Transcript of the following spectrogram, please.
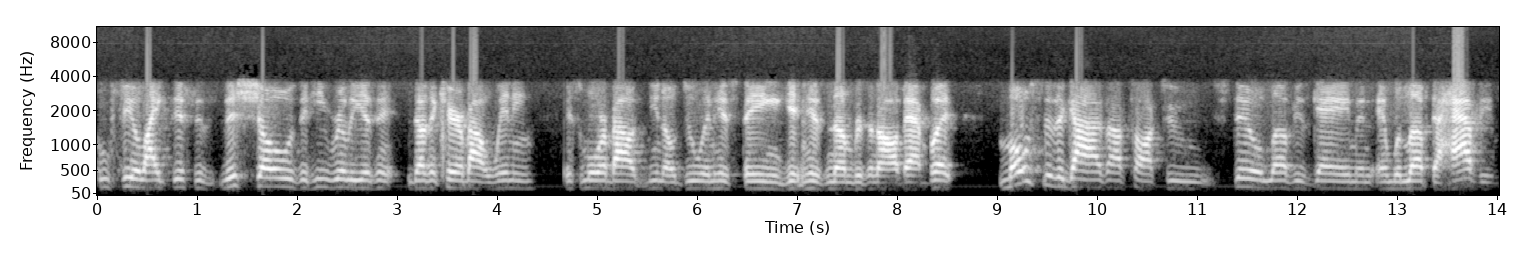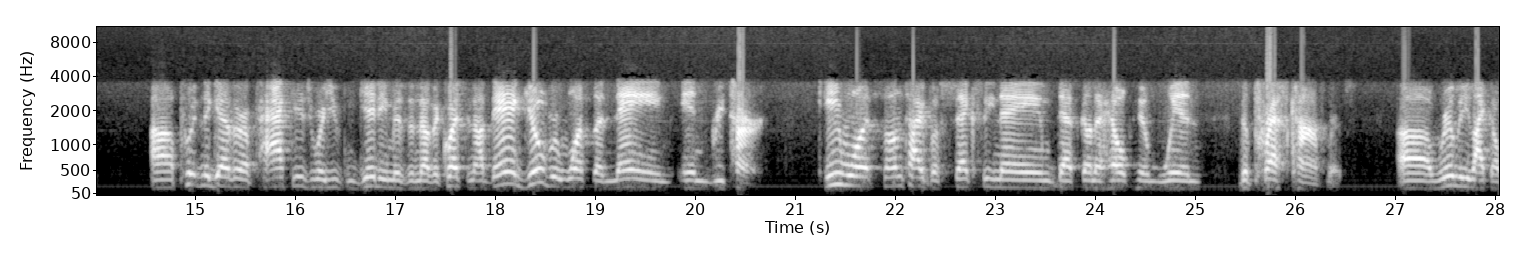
who feel like this is this shows that he really isn't doesn't care about winning. It's more about, you know, doing his thing and getting his numbers and all that. But most of the guys I've talked to still love his game and, and would love to have him. Uh, putting together a package where you can get him is another question. Now, Dan Gilbert wants a name in return. He wants some type of sexy name that's going to help him win the press conference. Uh, really like a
